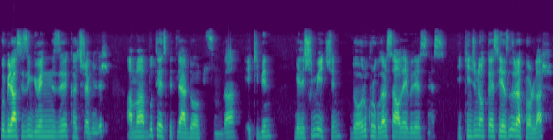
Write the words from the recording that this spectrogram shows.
bu biraz sizin güveninizi kaçırabilir. Ama bu tespitler doğrultusunda ekibin gelişimi için doğru kurguları sağlayabilirsiniz. İkinci nokta ise yazılı raporlar.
